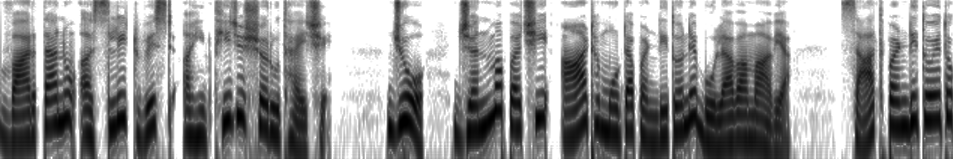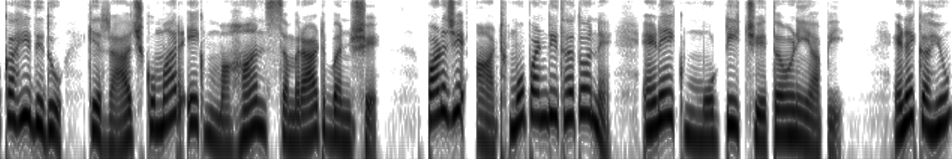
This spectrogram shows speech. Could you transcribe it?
વાર્તાનું અસલી ટ્વિસ્ટ અહીંથી જ શરૂ થાય છે. જુઓ, જન્મ પછી આઠ મોટા પંડિતોને બોલાવવામાં આવ્યા. સાત પંડિતોએ તો કહી દીધું કે રાજકુમાર એક મહાન સમ્રાટ બનશે. પણ જે આઠમો પંડિત હતો ને, એણે એક મોટી ચેતવણી આપી. એણે કહ્યું,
